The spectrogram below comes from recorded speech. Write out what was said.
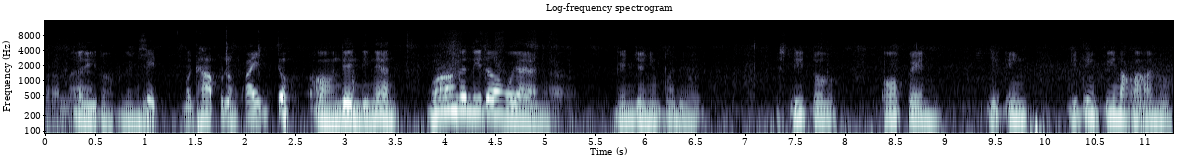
Para ma... Ah, dito, ganyan. Kasi maghapon ang kain to. Oh, hindi, hindi na yan. Mga hanggang dito lang kuya yan. Oo. Ganyan yung pader. Tapos dito, open. Dito yung, dito yung pinaka ano.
